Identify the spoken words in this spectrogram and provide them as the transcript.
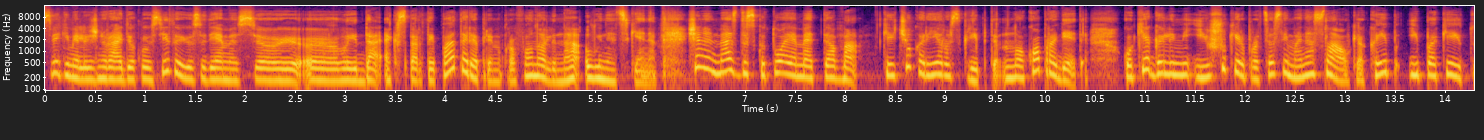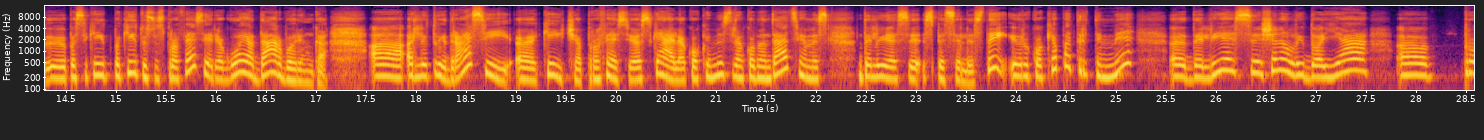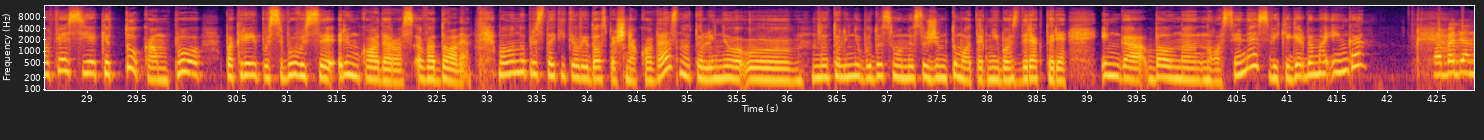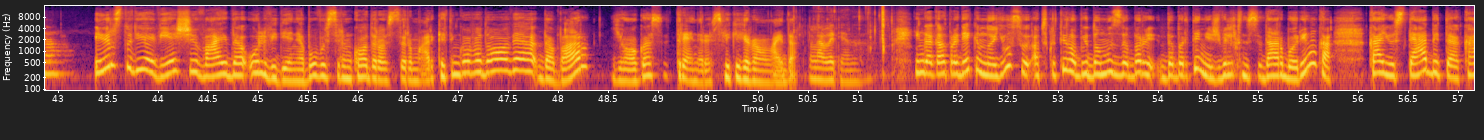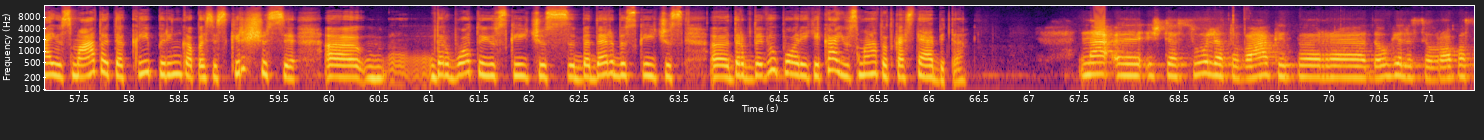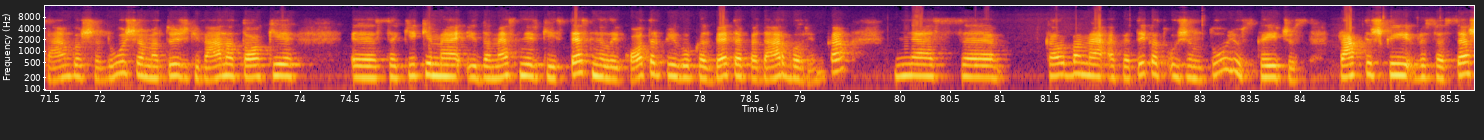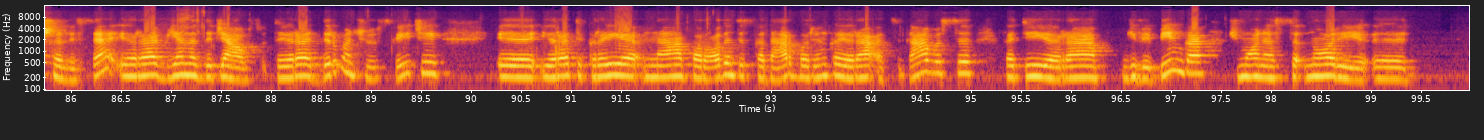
Sveiki, mėly žinių radio klausytojai, jūsų dėmesio e, laida ekspertai patarė prie mikrofono Lina Luneckienė. Šiandien mes diskutuojame tema keičiu karjeros kryptį. Nuo ko pradėti? Kokie galimi iššūkiai ir procesai manęs laukia? Kaip į pakeit pasikeit pakeitusius profesiją reaguoja darbo rinka? Ar lietuviai drąsiai keičia profesijos kelią? Kokiomis rekomendacijomis dalijasi specialistai? Ir kokia patirtimi dalijasi šiandien laidoje profesiją kitu kampu pakreipusi buvusi rinkodaros vadovė. Malonu pristatyti laidos pašnekoves. Nuotoliniu nuotoliniu būdu su mumis užimtumo tarnybos direktorė inga balnanosienė. Sveiki gerbiama inga. Laba diena ir studijoj vieši vaida ulvydienė buvusi rinkodaros ir marketingo vadovė dabar jogos trenerė. Sveiki gerbiama vaida. Laba diena inga gal pradėkim nuo jūsų. Apskritai labai įdomus dabar dabartinis žvilgsnis į darbo rinką. Ką jūs stebite ką jūs matote kaip rinka pasiskirsčiusi a darbuotojų skaičius bedarbių skaičius a darbdavių poreikiai. Ką jūs matot ką stebite? Na e, iš tiesų lietuva kaip ir daugelis europos sąjungos šalių šiuo metu išgyvena tokį e, sakykime įdomesnį ir keistesnį laikotarpį jeigu kalbėti apie darbo rinką nes e, kalbame apie tai kad užimtųjų skaičius praktiškai visose šalyse yra vienas didžiausių. Tai yra dirbančiųjų skaičiai yra tikrai na parodantys kad darbo rinka yra atsigavusi kad ji yra gyvybinga žmonės noriai e,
